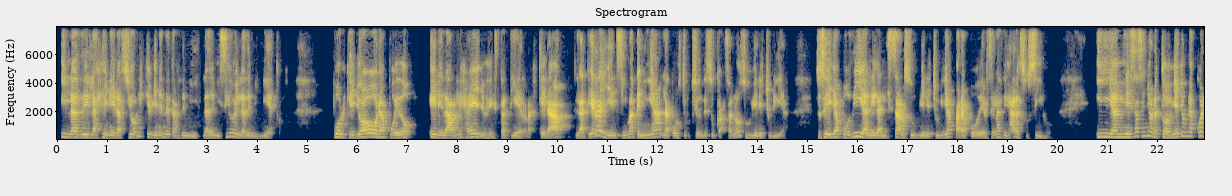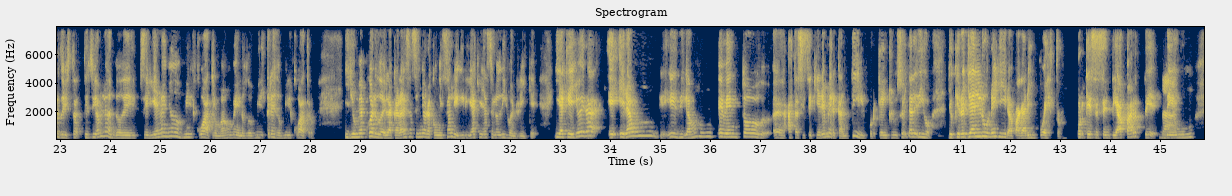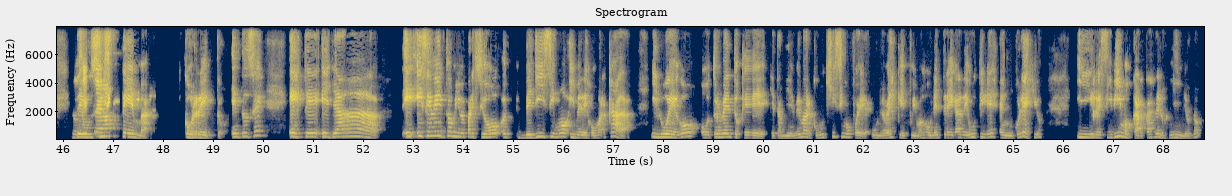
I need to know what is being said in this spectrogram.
y la de las generaciones que vienen detrás de mí, la de mis hijos y la de mis nietos. Porque yo ahora puedo heredarles a ellos esta tierra, que era la tierra y encima tenía la construcción de su casa, ¿no? Sus bienhechurías. Entonces ella podía legalizar sus bienhechurías para podérselas dejar a sus hijos. Y a mí esa señora, todavía yo me acuerdo, y te estoy hablando de, sería el año 2004 más o menos, 2003, 2004. Y yo me acuerdo de la cara de esa señora con esa alegría que ella se lo dijo a Enrique. Y aquello era, eh, era un, eh, digamos, un evento, eh, hasta si se quiere, mercantil, porque incluso ella le dijo, yo quiero ya el lunes ir a pagar impuestos, porque se sentía parte de un, de un sistema. correcto. Entonces, este, ella, e, ese evento a mí me pareció bellísimo y me dejó marcada y luego otro evento que, también me marcó muchísimo fue una vez que fuimos a una entrega de útiles en un colegio y recibimos cartas de los niños, ¿no?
